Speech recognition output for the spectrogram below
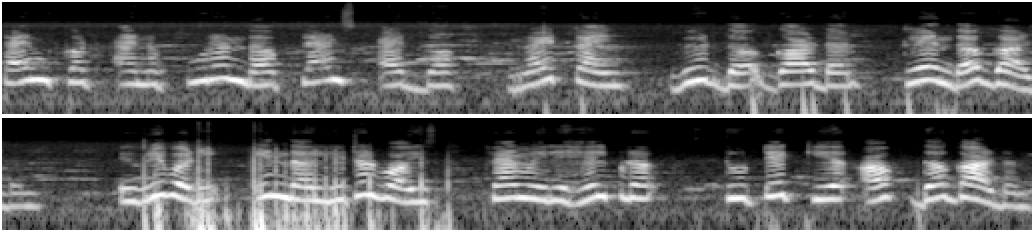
time, cut and prune the plants at the right time, weed the garden, clean the garden. Everybody in the little boy's family helped to take care of the garden.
